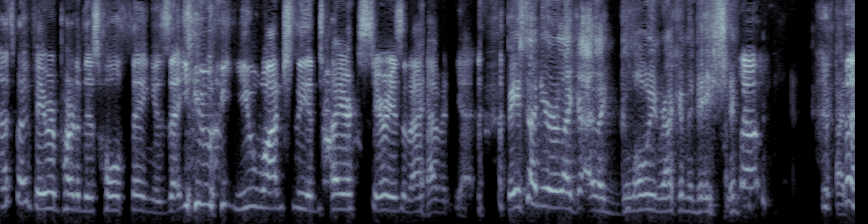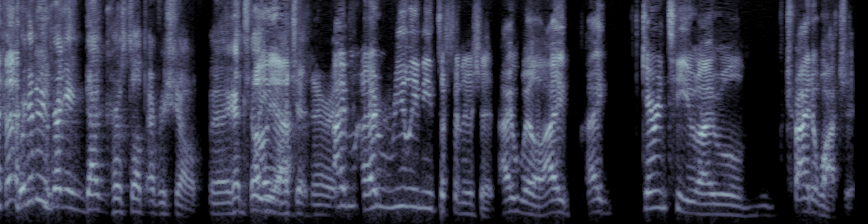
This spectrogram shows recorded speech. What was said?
That's my favorite part of this whole thing is that you you watch the entire series and I haven't yet. based on your like uh, like glowing recommendation God, we're gonna be bringing Dark Crystal up every show i gotta tell Oh, you yeah. watch it right. I I really need to finish it. I will. I I guarantee you I will try to watch it.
